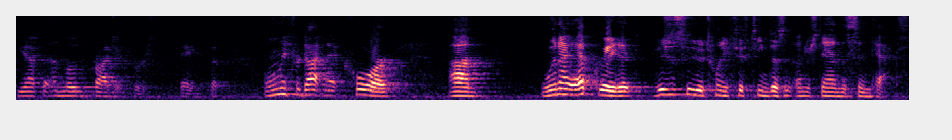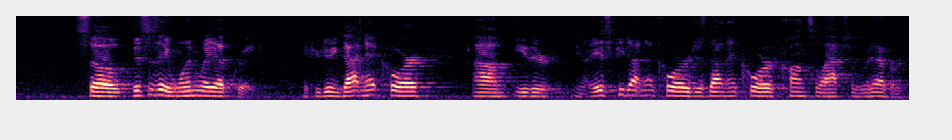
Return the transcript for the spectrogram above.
you have to unload the project first. Okay, but only for .NET Core. Um, when I upgrade it, Visual Studio 2015 doesn't understand the syntax. So this is a one-way upgrade. If you're doing .NET Core, um, either you know, ASP.NET Core or just .NET Core console apps or whatever,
